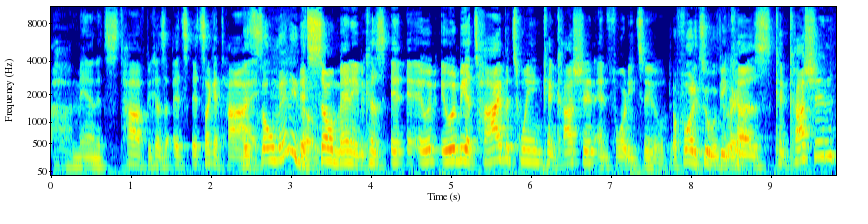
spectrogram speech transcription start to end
Oh man, it's tough because it's it's like a tie. It's so many though. It's so many because it, it, it would it would be a tie between concussion and 42 A 42 was great. because concussion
